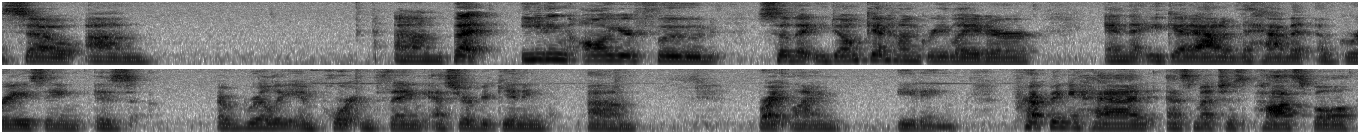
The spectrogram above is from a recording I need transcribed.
So, um, um, but eating all your food so that you don't get hungry later and that you get out of the habit of grazing is a really important thing as you're beginning um, bright line eating. Prepping ahead as much as possible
